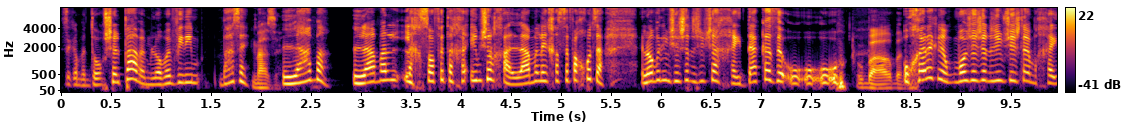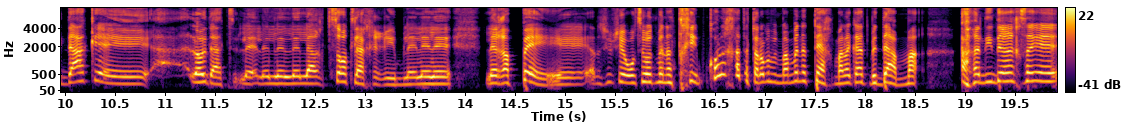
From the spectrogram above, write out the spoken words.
זה גם הדור של פעם, הם לא מבינים, מה זה? מה זה? למה? למה לחשוף את החיים שלך? למה להיחשף החוצה? הם לא מבינים שיש אנשים שהחיידק הזה הוא... הוא, הוא, הוא בער בנו. הוא חלק מהם, כמו שיש אנשים שיש להם חיידק, אה, לא יודעת, ל- ל- ל- ל- להרצות לאחרים, ל- ל- ל- לרפא, אה, אנשים שרוצים להיות מנתחים, כל אחד, אתה לא מבין מה מנתח, מה לגעת בדם, מה... אני דרך זה אה,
